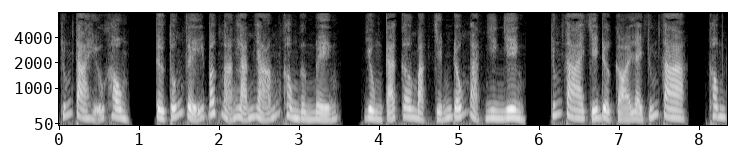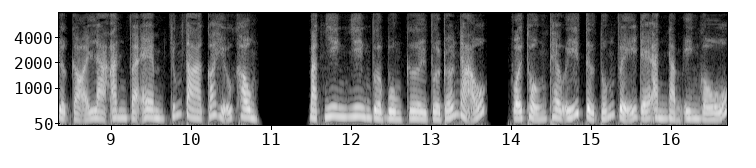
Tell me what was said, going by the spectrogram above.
chúng ta hiểu không? Từ Tuấn Vĩ bất mãn lãm nhảm không ngừng miệng, dùng cả cơ mặt chỉnh đốn mạc nhiên nhiên. Chúng ta chỉ được gọi là chúng ta, không được gọi là anh và em, chúng ta có hiểu không? Mạc nhiên nhiên vừa buồn cười vừa rối não, vội thuận theo ý từ Tuấn Vĩ để anh nằm yên ngủ.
